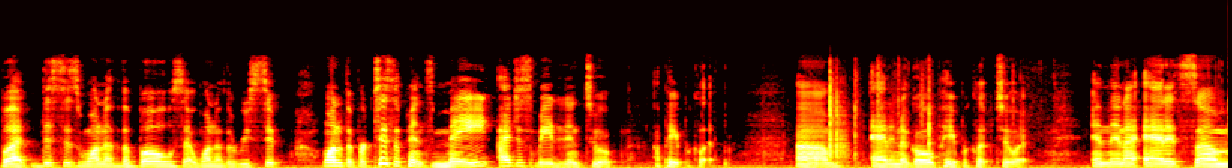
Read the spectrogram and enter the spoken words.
But this is one of the bows that one of the recip one of the participants made. I just made it into a, a paper clip, um, adding a gold paper clip to it. And then I added some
